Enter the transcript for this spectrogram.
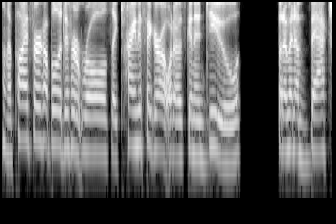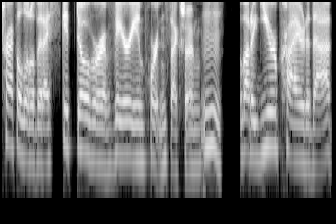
And applied for a couple of different roles, like trying to figure out what I was going to do. But I'm going to backtrack a little bit. I skipped over a very important section. Mm. About a year prior to that,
